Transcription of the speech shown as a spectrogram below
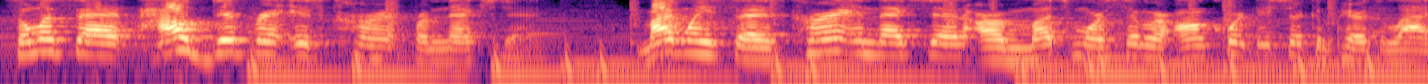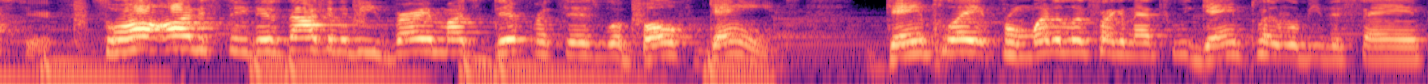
Someone said, "How different is current from next gen?" Mike Wang says, "Current and next gen are much more similar on court this year compared to last year." So, in all honesty, there's not going to be very much differences with both games. gameplay, from what it looks like in that tweet, gameplay will be the same.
